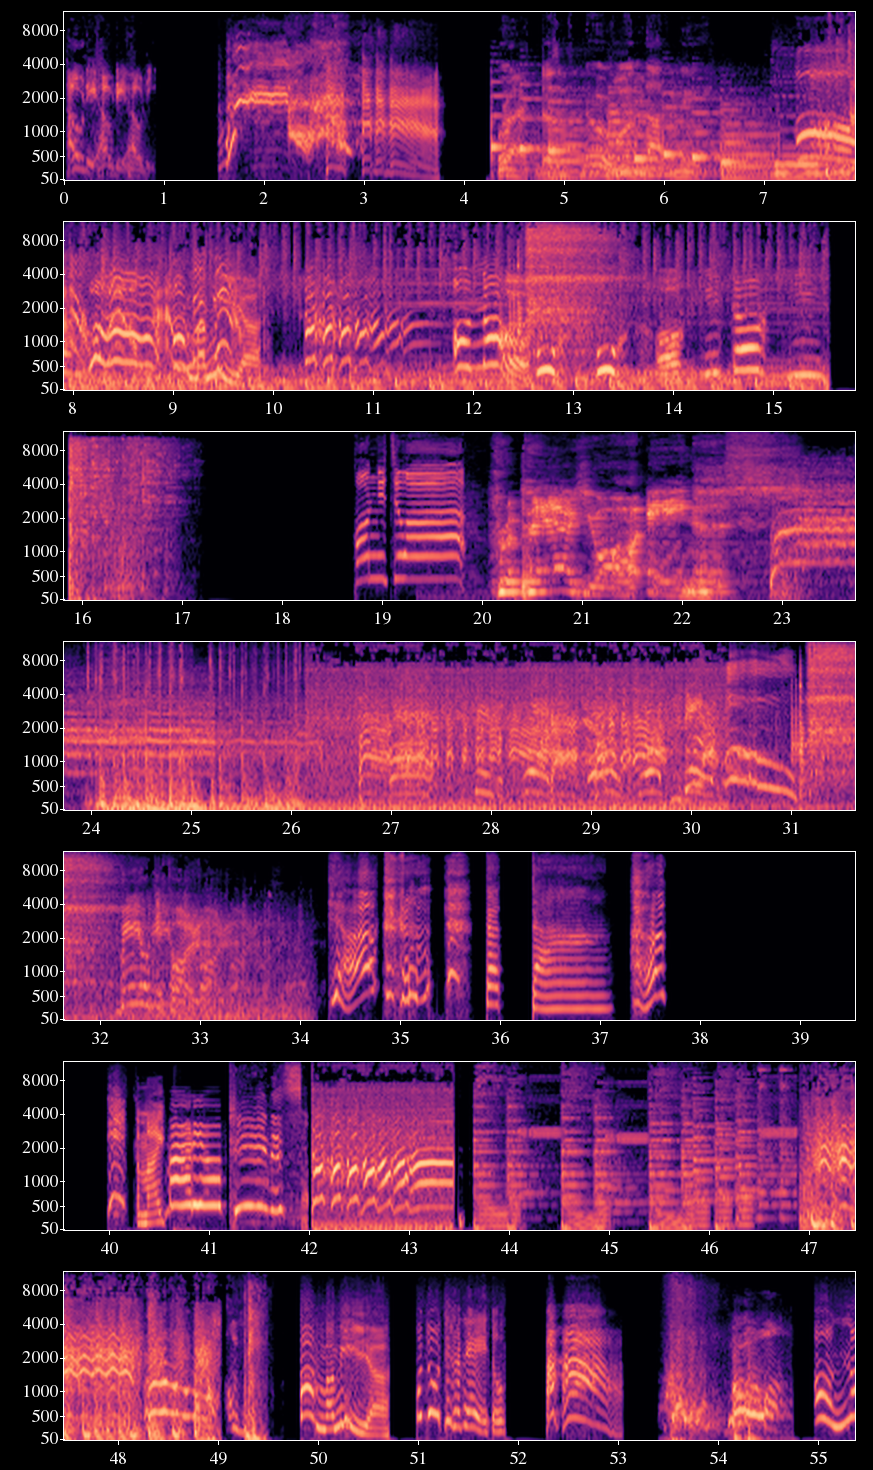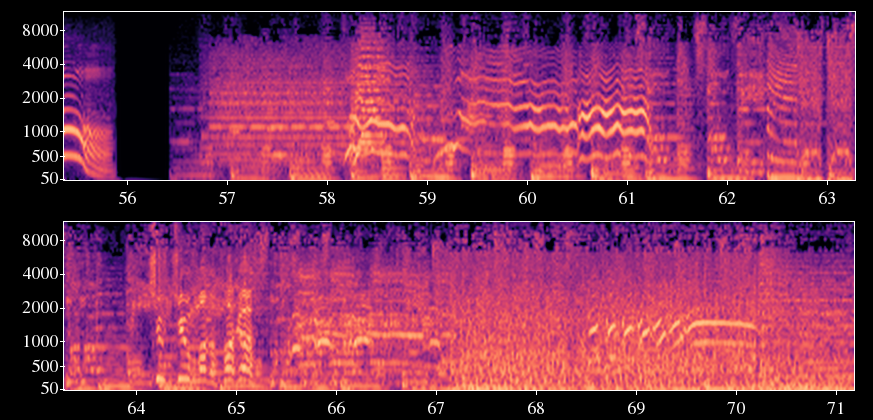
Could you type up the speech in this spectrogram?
Howdy, howdy, howdy. Right, doesn't know one, not me. Oh! oh Mamma mia! oh no! Ooh, ooh. Okie dokie. Konnichiwa! Prepare your anus. Beautiful! やだったーんは My Mario penis! Mamma mia! Ho tutti da No! Shoot you, motherfucker!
